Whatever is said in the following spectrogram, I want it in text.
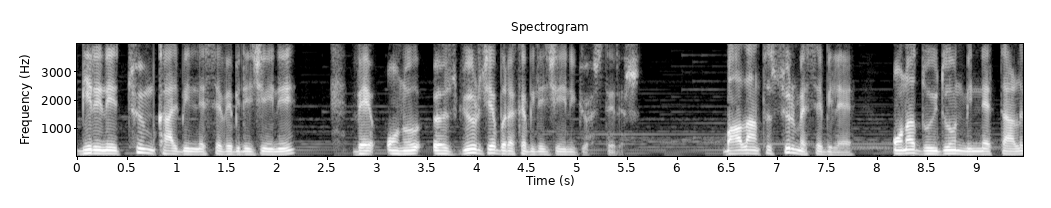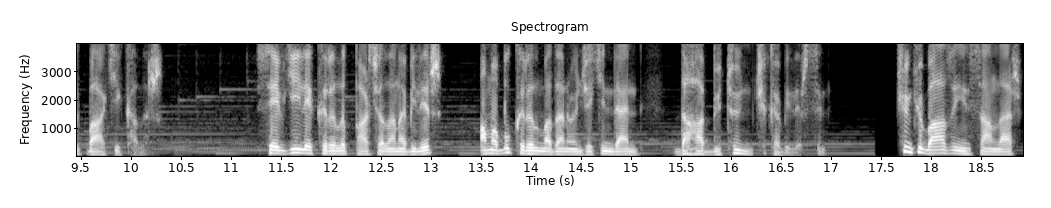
birini tüm kalbinle sevebileceğini ve onu özgürce bırakabileceğini gösterir. Bağlantı sürmese bile ona duyduğun minnettarlık baki kalır. sevgiyle kırılıp parçalanabilir ama bu kırılmadan öncekinden daha bütün çıkabilirsin. Çünkü bazı insanlar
